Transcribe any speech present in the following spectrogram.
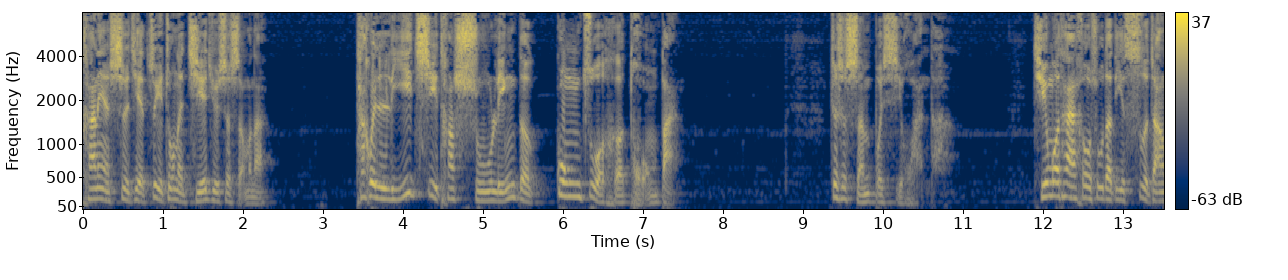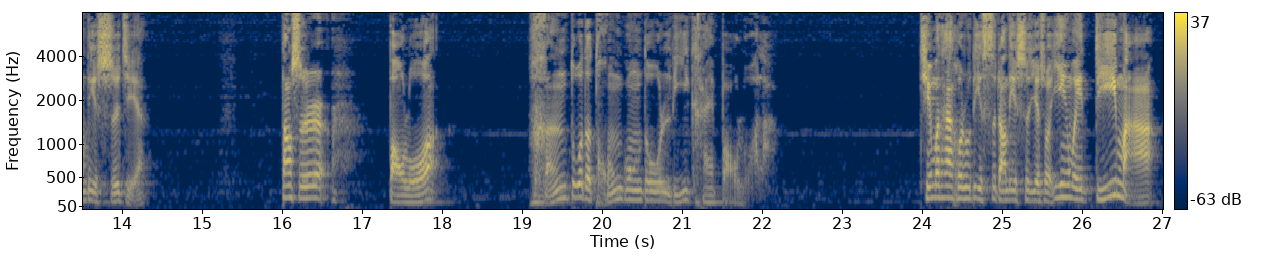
贪恋世界最终的结局是什么呢？他会离弃他属灵的工作和同伴，这是神不喜欢的。提摩太后书的第四章第十节，当时保罗很多的童工都离开保罗了。提摩太后书第四章第十节说：“因为迪马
